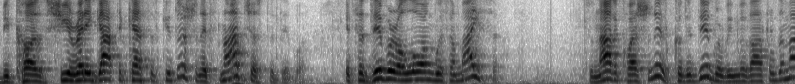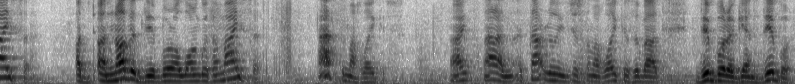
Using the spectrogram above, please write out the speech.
Because she already got the cast of kiddushin. It's not just a dibur. It's a dibur along with a maisa. So now the question is, could a dibur be mevatel the maisa? Another dibur along with a maisa. That's the machlekes, right? It's not. A, it's not really just a machlekes about dibur against dibur.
